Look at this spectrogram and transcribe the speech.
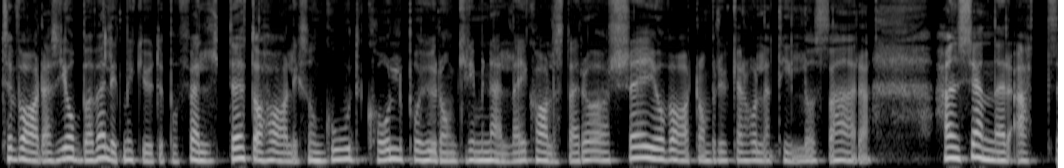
till vardags jobbar väldigt mycket ute på fältet och har liksom god koll på hur de kriminella i Karlstad rör sig och vart de brukar hålla till och så här. Han känner att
